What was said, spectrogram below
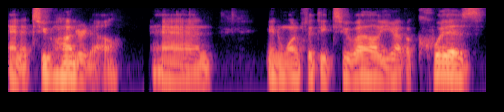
and a 200L, and in 152L, you have a quiz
